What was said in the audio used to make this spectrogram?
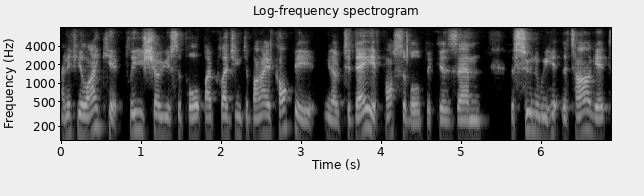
And if you like it, please show your support by pledging to buy a copy, you know, today if possible, because um, the sooner we hit the target,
